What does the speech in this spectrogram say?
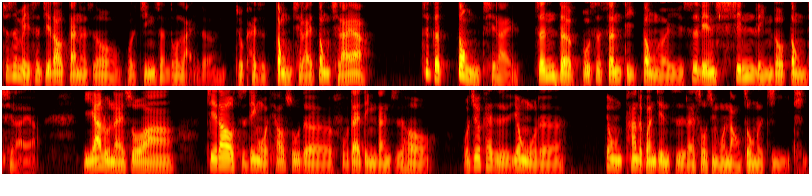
就是每次接到单的时候，我的精神都来了，就开始动起来，动起来啊！这个动起来。真的不是身体动而已，是连心灵都动起来啊！以阿伦来说啊，接到指定我挑书的福袋订单之后，我就开始用我的用他的关键字来搜寻我脑中的记忆体，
